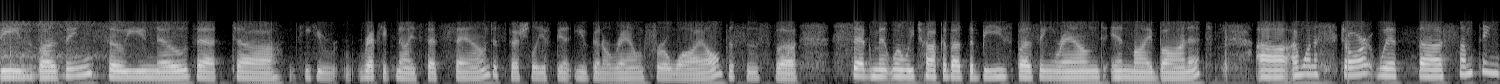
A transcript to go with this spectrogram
bees buzzing, so you know that uh, you recognize that sound, especially if you've been around for a while. This is the segment when we talk about the bees buzzing round in my bonnet. Uh, I want to start with uh, something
